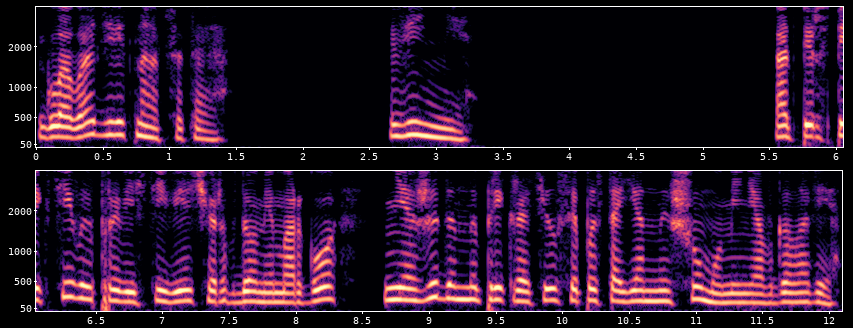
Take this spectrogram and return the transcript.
Глава девятнадцатая. Винни. От перспективы провести вечер в доме Марго неожиданно прекратился постоянный шум у меня в голове.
